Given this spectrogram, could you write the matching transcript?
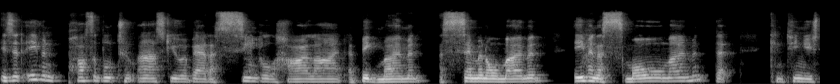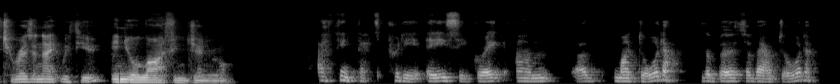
is it even possible to ask you about a single highlight, a big moment, a seminal moment, even a small moment that continues to resonate with you in your life in general? I think that's pretty easy, Greg. Um, uh, my daughter, the birth of our daughter,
